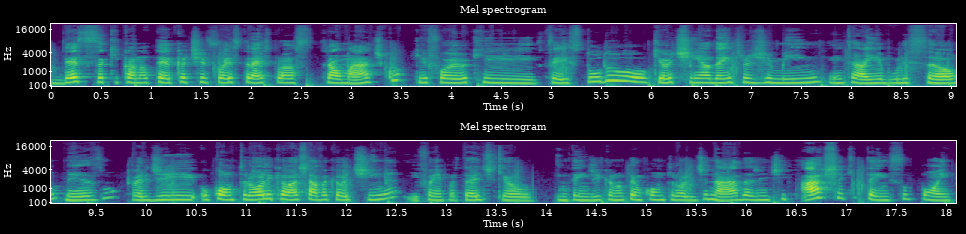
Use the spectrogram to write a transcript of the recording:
Desses aqui que eu anotei, o que eu tive foi estresse pós-traumático, que foi o que fez tudo que eu tinha dentro de mim entrar em ebulição mesmo. Perdi o controle que eu achava que eu tinha, e foi importante que eu entendi que eu não tenho controle de nada. A gente acha que tem, supõe,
